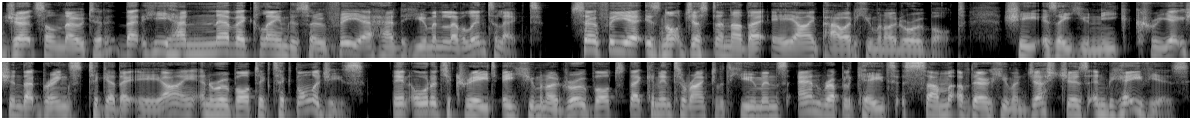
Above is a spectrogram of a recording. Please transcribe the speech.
Goertzel noted that he had never claimed Sophia had human level intellect. Sophia is not just another AI powered humanoid robot. She is a unique creation that brings together AI and robotic technologies in order to create a humanoid robot that can interact with humans and replicate some of their human gestures and behaviors.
